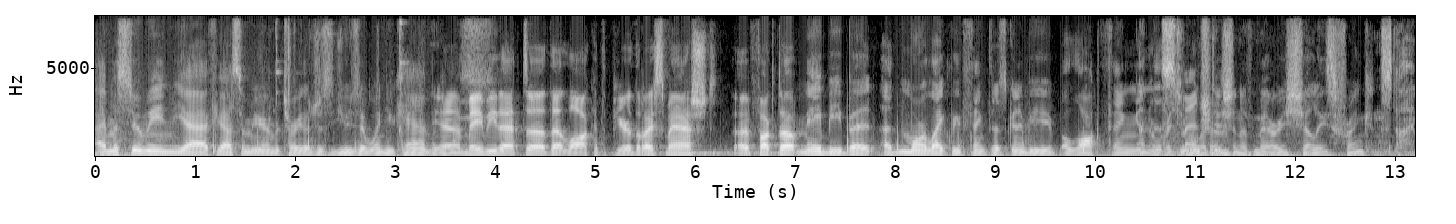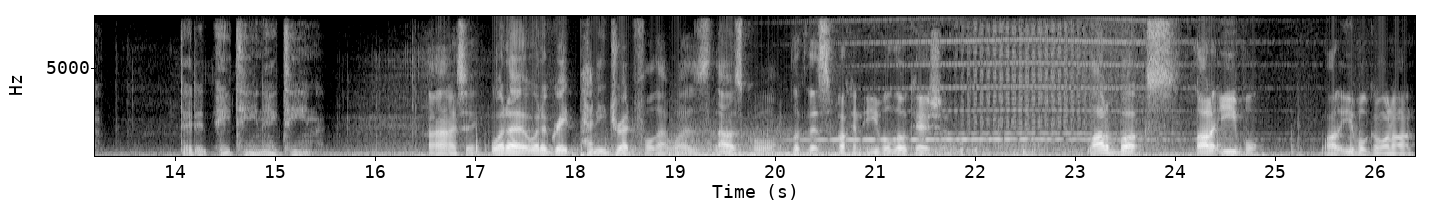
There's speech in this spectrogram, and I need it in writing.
I'm assuming yeah. If you have some in your inventory, you'll just use it when you can. Yeah, maybe that uh, that lock at the pier that I smashed, I fucked up. Maybe, but I'd more likely think there's going to be a locked thing in An this original mansion. edition of Mary Shelley's Frankenstein, dated 1818. Ah, I see. What a what a great Penny Dreadful that was. That was cool. Look at this fucking evil location. A lot of books. A lot of evil. A lot of evil going on.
